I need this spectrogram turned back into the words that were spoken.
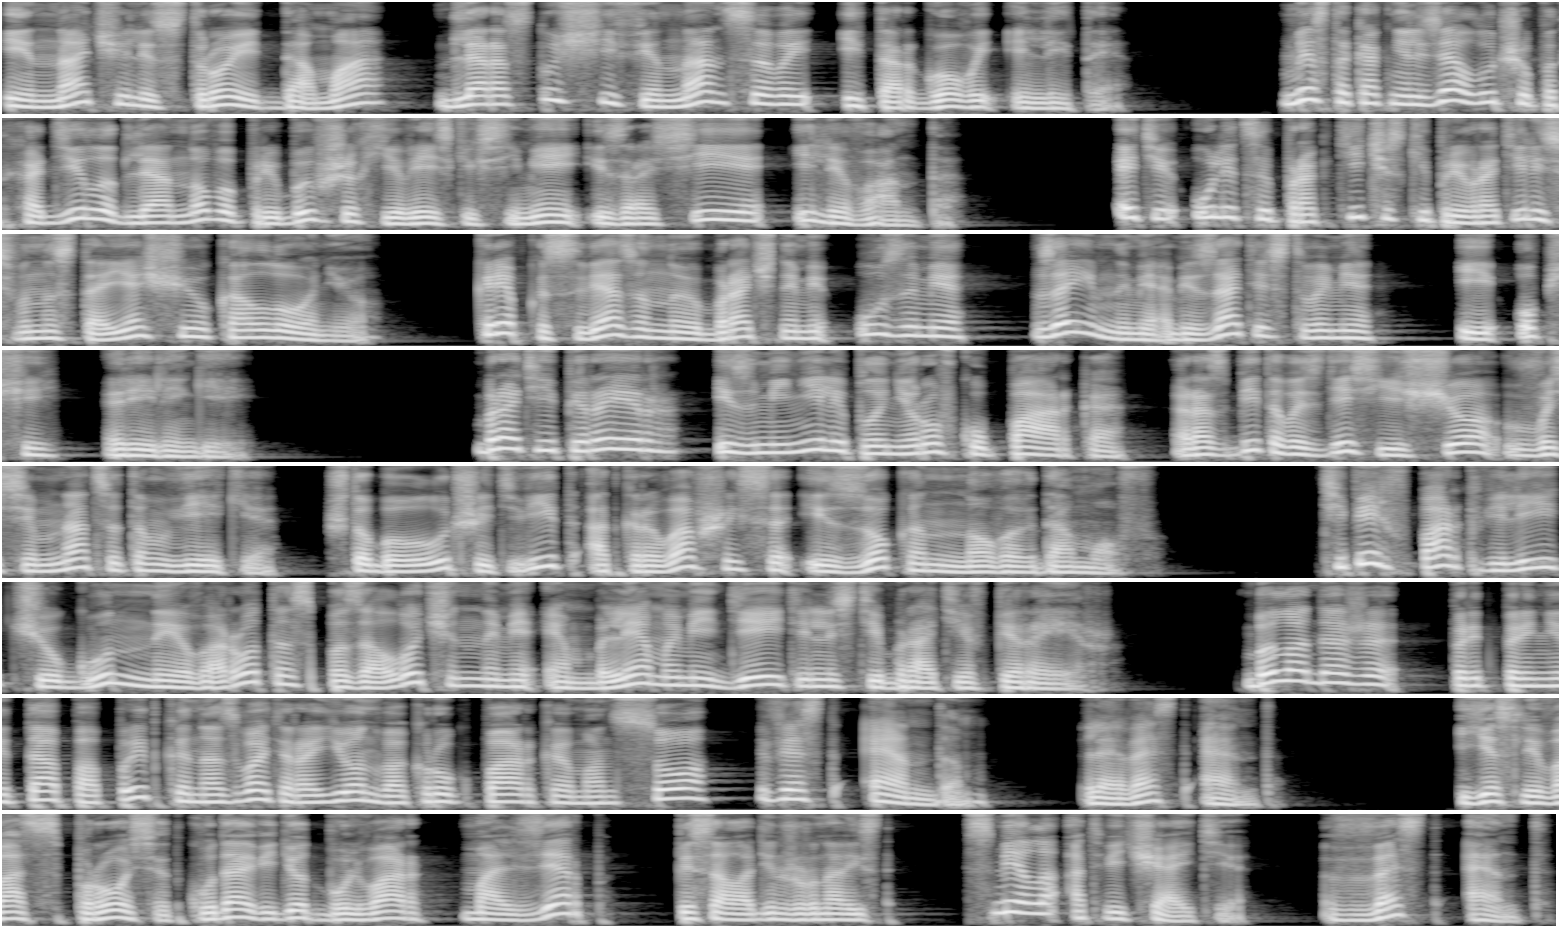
и начали строить дома для растущей финансовой и торговой элиты. Место как нельзя лучше подходило для новоприбывших еврейских семей из России и Леванта. Эти улицы практически превратились в настоящую колонию, крепко связанную брачными узами, взаимными обязательствами и общей религией. Братья Перейр изменили планировку парка, разбитого здесь еще в XVIII веке, чтобы улучшить вид, открывавшийся из окон новых домов. Теперь в парк вели чугунные ворота с позолоченными эмблемами деятельности братьев Пирейр. Была даже предпринята попытка назвать район вокруг парка Мансо Вест-Эндом, Ле Вест-Энд. «Если вас спросят, куда ведет бульвар Мальзерб», писал один журналист, смело отвечайте «Вест-Энд».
